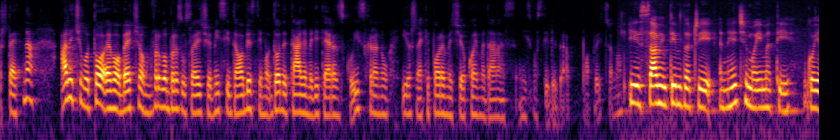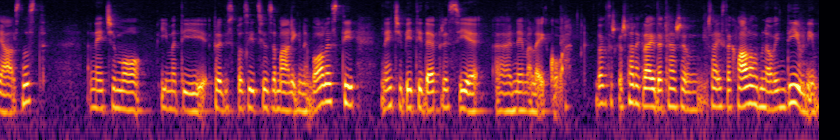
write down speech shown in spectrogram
štetna, ali ćemo to, evo, obećavam vrlo brzo u sledećoj emisiji da objasnimo do detalja mediteransku ishranu i još neke poremeće o kojima danas nismo stigli da popričamo. I samim tim, znači, nećemo imati gojaznost, nećemo imati predispoziciju za maligne bolesti, neće biti depresije, e, nema lekova. Doktorka, šta na kraju da kažem? Zaista hvala vam na ovim divnim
